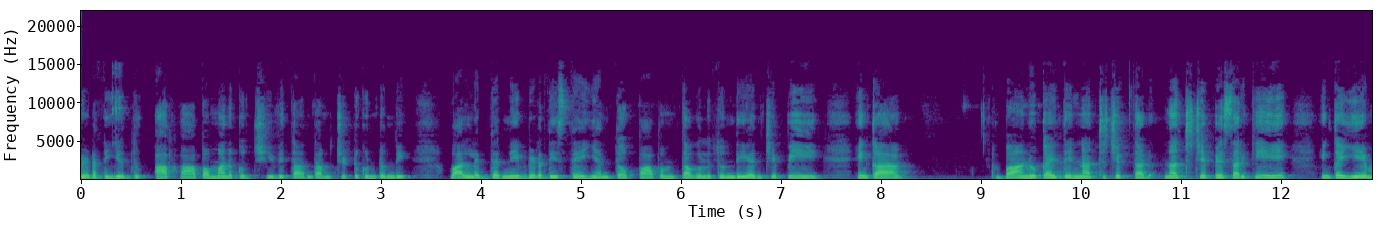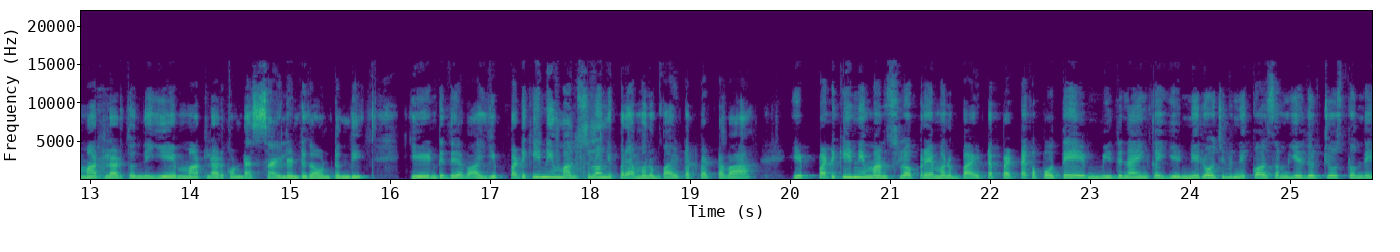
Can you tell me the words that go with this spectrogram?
విడదీయొద్దు. ఆ పాపం మనకు జీవితాంతం చుట్టుకుంటుంది. వాళ్ళిద్దరినీ విడదీస్తే ఎంతో పాపం తగులుతుంది అని చెప్పి ఇంకా భానుకైతే నచ్చ చెప్తాడు. నచ్చ చెప్పేసరికి ఇంకా ఏం మాట్లాడుతుంది? ఏం మాట్లాడకుండా సైలెంట్గా ఉంటుంది. ఏంటి దేవా ఇప్పటికీ నీ మనసులోని ప్రేమను బయట పెట్టవా? ఎప్పటికీ నీ మనసులో ప్రేమను బయట పెట్టకపోతే మిథున ఇంకా ఎన్ని రోజులు నీ కోసం ఎదురు చూస్తుంది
